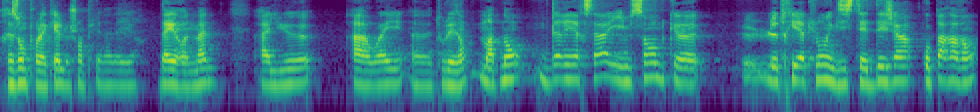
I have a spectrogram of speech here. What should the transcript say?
Raison pour laquelle le championnat d'ailleurs d'Ironman a lieu à Hawaï tous les ans. Maintenant derrière ça, il me semble que le triathlon existait déjà auparavant.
